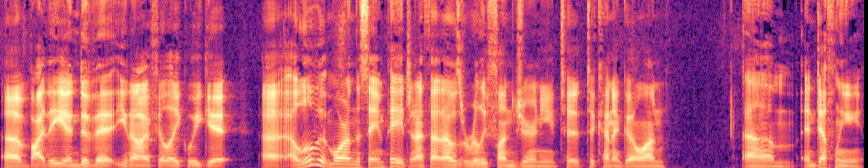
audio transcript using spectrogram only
Uh, by the end of it, you know, I feel like we get uh, a little bit more on the same page, and I thought that was a really fun journey to to kind of go on um, and definitely,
